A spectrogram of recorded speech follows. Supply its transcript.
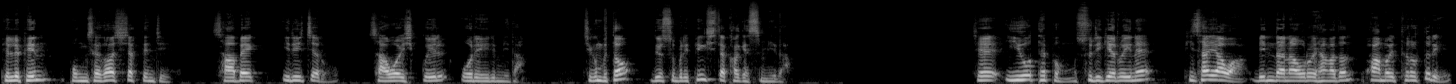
필리핀 봉쇄가 시작된 지 401일째로 4월 19일 월요일입니다. 지금부터 뉴스 브리핑 시작하겠습니다. 제2호 태풍 수리게로 인해 비사야와 민다나오로 향하던 화물 트럭들이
